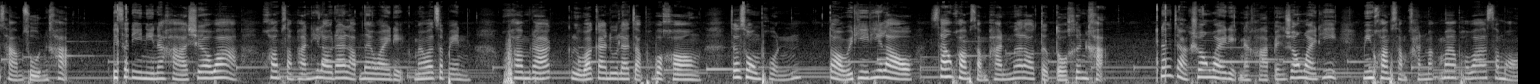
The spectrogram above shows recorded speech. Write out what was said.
1930 ค่ะ ทฤษฎีนี้นะคะ เชื่อว่าความสัมพันธ์ที่เราได้รับในวัยเด็ก ไม่ว่าจะเป็นความรักหรือว่าการดูแลจากผู้ปกครอง จะส่งผลต่อวิธีที่เราสร้างความสัมพันธ์เมื่อเราเติบโตขึ้นค่ะ เนื่องจากช่วงวัยเด็กนะคะ เป็นช่วงวัยที่มีความสำคัญมากๆ เพราะว่าสมอง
